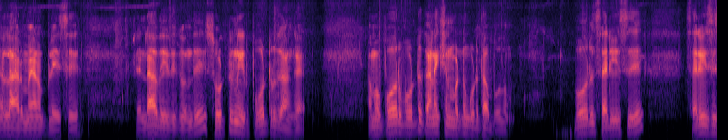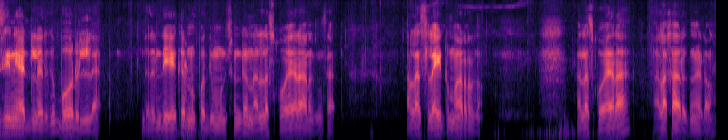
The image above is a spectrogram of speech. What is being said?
நல்ல அருமையான பிளேஸு ரெண்டாவது இதுக்கு வந்து சொட்டு நீர் போட்டிருக்காங்க. நம்ம போர் போட்டு கனெக்ஷன் மட்டும் கொடுத்தா போதும். போரு சர்வீஸு சர்வீஸு சீனியாரிட்டியில் இருக்குது போர் இல்லை. இந்த ரெண்டு ஏக்கர் முப்பத்தி மூணு சென்ட் நல்லா ஸ்கொயராக இருக்கும் சார். நல்லா ஸ்லைட்டு மாதிரி இருக்கும். நல்லா ஸ்கொயராக அழகாக இருக்கும் இடம்.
